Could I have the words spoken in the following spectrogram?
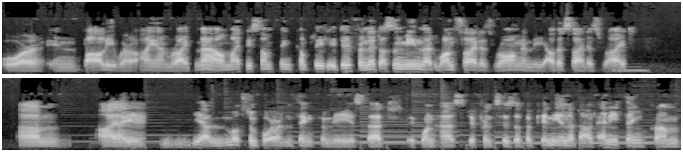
or in Bali, where I am right now, might be something completely different. It doesn't mean that one side is wrong and the other side is right. Um, I, yeah, the most important thing for me is that if one has differences of opinion about anything from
